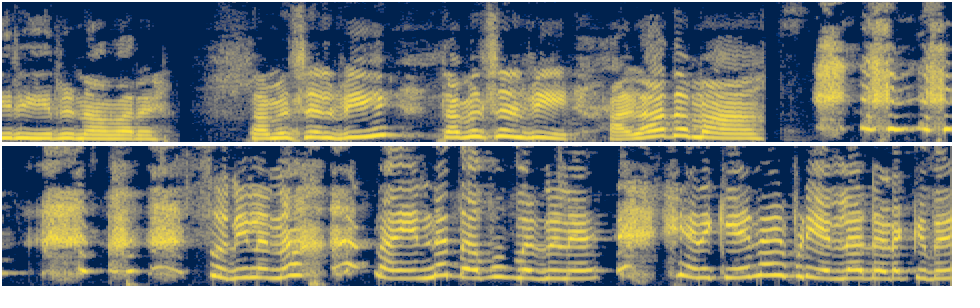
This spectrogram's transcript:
இரு இரு நான் வரேன். தமிழ் செல்வி தமிழ் செல்வி நான் என்ன தப்பு பண்ணல எனக்கு ஏன்னா இப்படி எல்லாம் நடக்குது?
